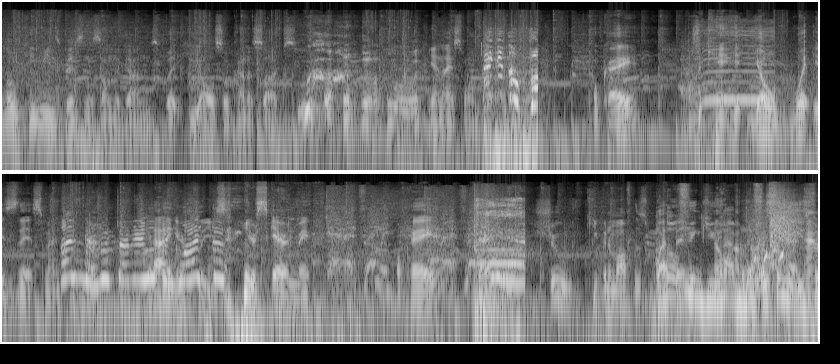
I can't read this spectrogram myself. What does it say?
low-key means business on the guns, but he also kind of sucks. yeah, nice one. Okay. Oh, I can't hit. Yo, what is this, man? Get out of here, please. You're scaring me. Okay. Shoot, keeping him off this weapon. I don't think you No, have I'm the facilities for-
